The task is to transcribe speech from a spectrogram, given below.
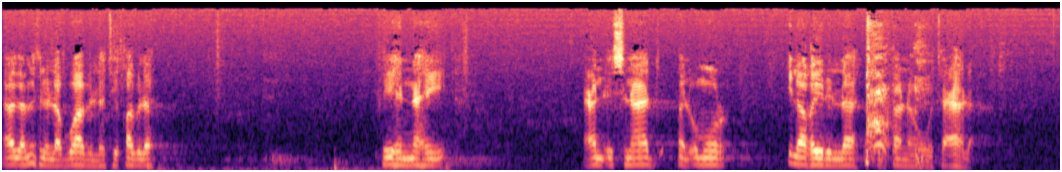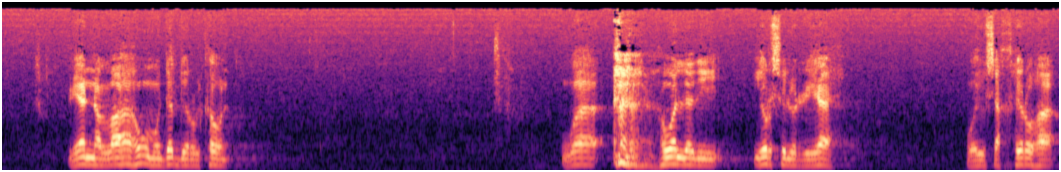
هذا مثل الأبواب التي قبله. فيه النهي عن إسناد الأمور إلى غير الله سبحانه وتعالى. لأن الله هو مدبر الكون. وهو الذي يرسل الرياح ويسخرها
